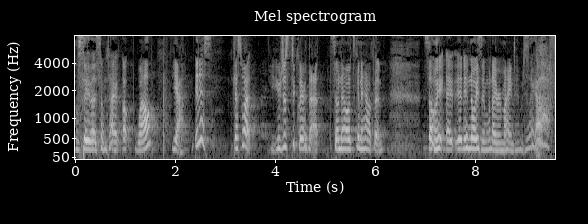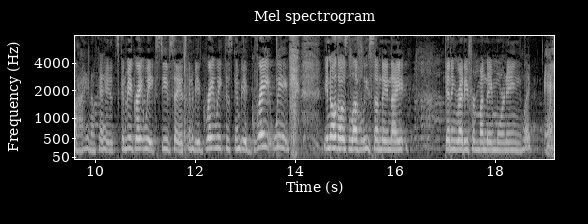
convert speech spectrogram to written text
He'll say that sometimes. Oh, well, yeah, it is. Guess what? You just declared that. So now it's going to happen. So it annoys him when I remind him. He's like, oh, fine, okay, it's going to be a great week. Steve say, it's going to be a great week. This is going to be a great week. You know those lovely Sunday night, getting ready for Monday morning, like, eh,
